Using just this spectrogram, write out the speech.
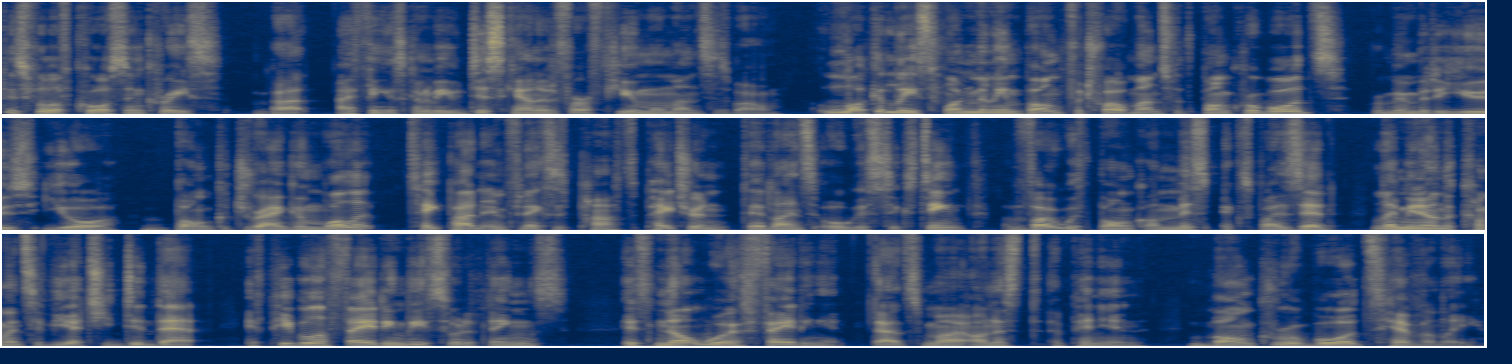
This will, of course, increase, but I think it's going to be discounted for a few more months as well. Lock at least 1 million Bonk for 12 months with Bonk rewards. Remember to use your Bonk Dragon wallet. Take part in Infinex's Path to Patron. Deadline's August 16th. Vote with Bonk on Miss XYZ. Let me know in the comments if you actually did that. If people are fading these sort of things, it's not worth fading it. That's my honest opinion. Bonk rewards heavily.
